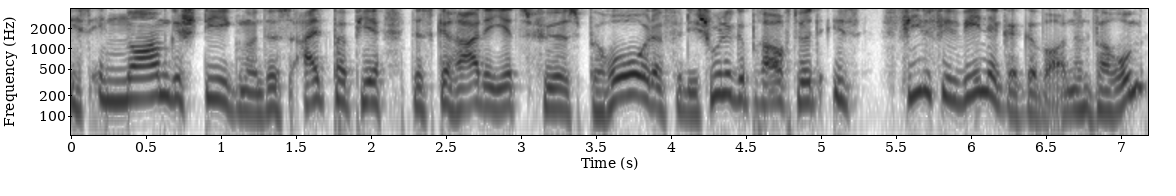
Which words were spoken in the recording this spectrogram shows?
der ist enorm gestiegen. Und das Altpapier, das gerade jetzt fürs Oder für die Schule gebraucht wird, ist viel, viel weniger geworden. Und warum?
